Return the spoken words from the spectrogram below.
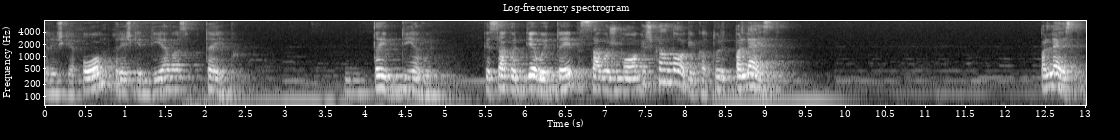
reiškia, om reiškia Dievas taip. Taip Dievui. Kai sako Dievui taip, savo žmogišką logiką turit paleisti. Paleisti.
